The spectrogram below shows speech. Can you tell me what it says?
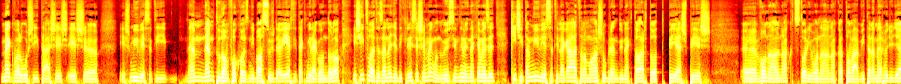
megvalósítás és, és, és művészeti nem, nem tudom fokozni basszus, de értitek mire gondolok. És itt volt ez a negyedik rész, és én megmondom őszintén, hogy nekem ez egy kicsit a művészetileg általam alsóbrendűnek tartott PSP-s vonalnak, story vonalnak a továbbvitele, mert hogy ugye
